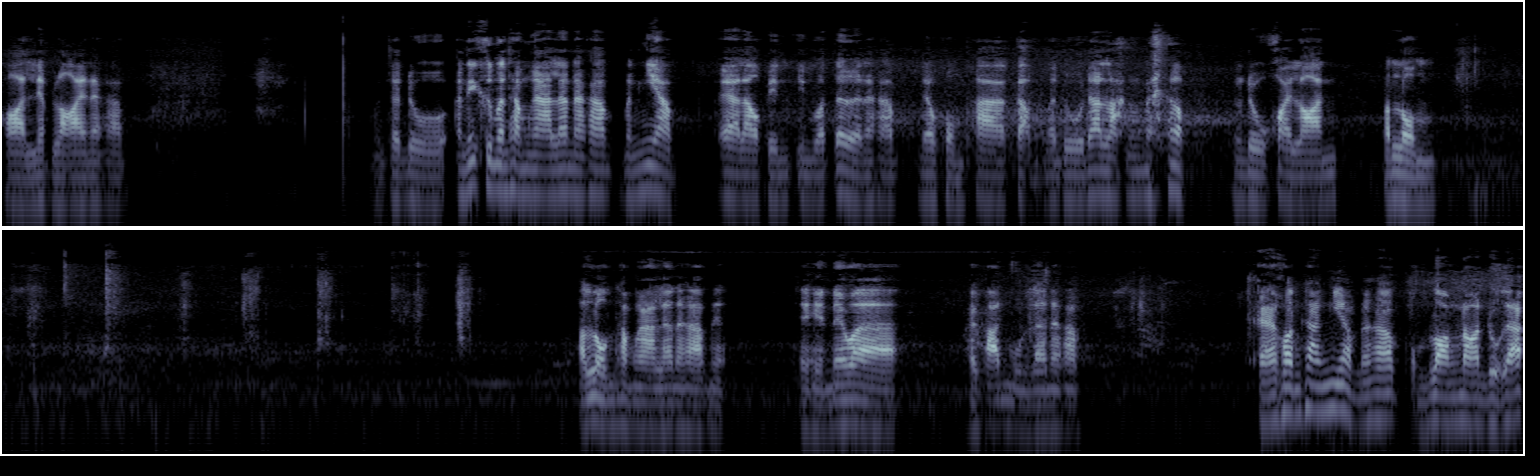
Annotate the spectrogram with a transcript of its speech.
ออนเรียบร้อยนะครับ มันจะดู อันนี้คือมันทำงานแล้วนะครับ มันเงียบ แอร์เราเป็นอินเวอร์เตอร์นะครับ เดี๋ยวผมพากลับมาดูด้านหลังนะครับ มาดูคอยร้อนพัดลม พัดลมทำงานแล้วนะครับ เนี่ย จะเห็นได้ว่าใบพัดหมุนแล้วนะครับ แอร์ค่อนข้างเงียบนะครับ ผมลองนอนดูแล้ว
